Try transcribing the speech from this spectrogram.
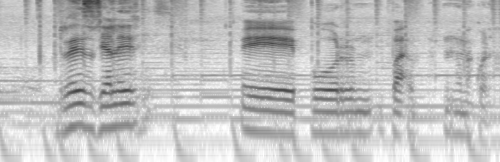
o. Redes sociales eh, por... pa- no me acuerdo.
